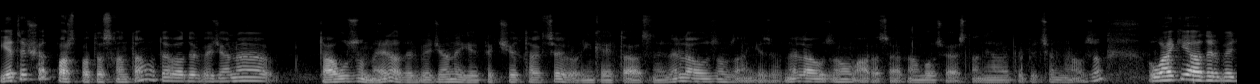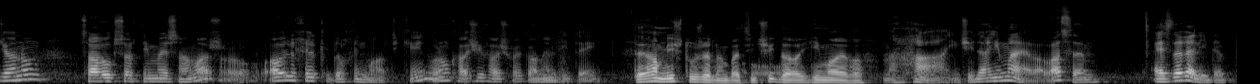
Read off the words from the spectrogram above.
Եթե շատ པարզ պատասխան տամ, որտեղ Ադրբեջանը դա ուզում էր, Ադրբեջանը երբեք չէր ཐակցել, որ ինքը հետացներն էլ ա ուզում, Զանգեզուրն էլ ա ուզում, առասարական ոչ Հայաստանի Հանրապետությունն ա ուզում։ Ուղղակի Ադրբեջանում ցավոք սրտի մեզ համար ավելի խելքը գլխին մարդիկ էին, որոնք հաշիվ հաշվարկանել գիտեին։ Դե հա միշտ ուժել են, բայց ինչի դա հիմա եղավ։ Հա, ինչի դա հիմա եղավ, ասեմ։ Այստեղ էլի դեպ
